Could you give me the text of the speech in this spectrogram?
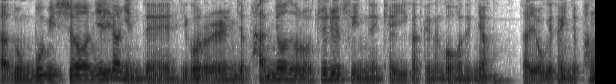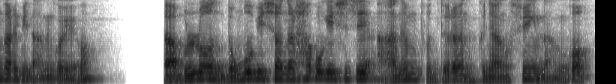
자, 농부 미션 1년인데, 이거를 이제 반년으로 줄일 수 있는 계기가 되는 거거든요. 자, 여기서 이제 판가름이 나는 거예요. 자, 물론 농부 미션을 하고 계시지 않은 분들은 그냥 수익 난 거,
